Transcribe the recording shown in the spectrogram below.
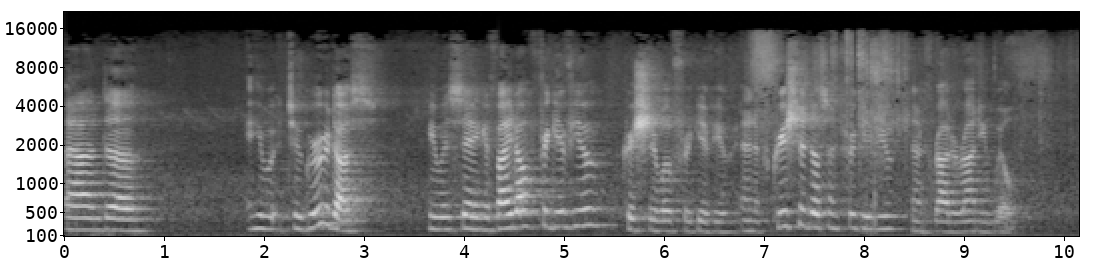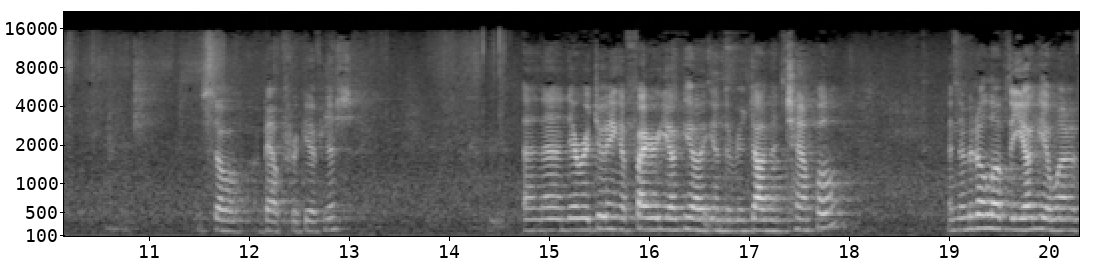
And uh, he, to Gurudas, he was saying, If I don't forgive you, Krishna will forgive you. And if Krishna doesn't forgive you, then Radharani will. So, about forgiveness. And then they were doing a fire yajna in the Vrindavan temple. In the middle of the yajna, one of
